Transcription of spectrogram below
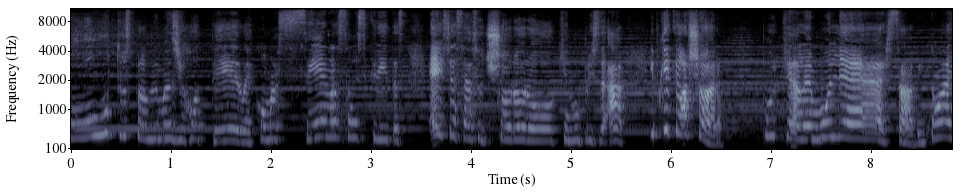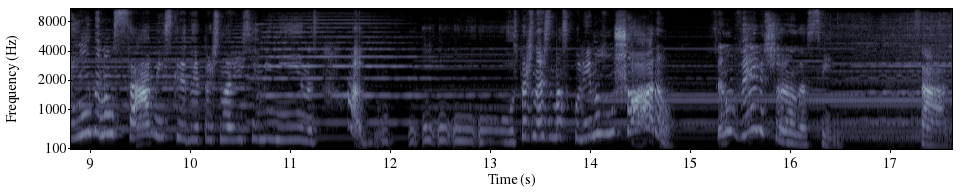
outros problemas de roteiro, é como as cenas são escritas. É esse excesso de chororô que não precisa. Ah, e por que, que ela chora? Porque ela é mulher, sabe? Então ainda não sabem escrever personagens femininas. Ah, o- o- o- os personagens masculinos não choram. Você não vê eles chorando assim, sabe?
